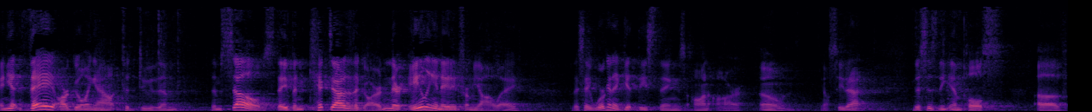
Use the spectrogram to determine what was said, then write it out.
and yet they are going out to do them themselves. They've been kicked out of the garden, they're alienated from Yahweh. They say, We're going to get these things on our own. Y'all see that? This is the impulse of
